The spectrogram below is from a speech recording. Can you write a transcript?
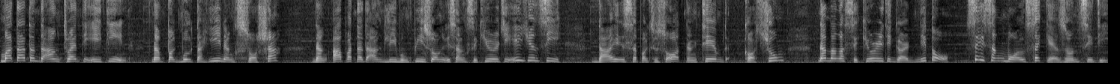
Matatanda ang 2018 nang pagmultahin ng sosya ng 400,000 piso ang isang security agency dahil sa pagsusuot ng teamed costume ng mga security guard nito sa isang mall sa Quezon City.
